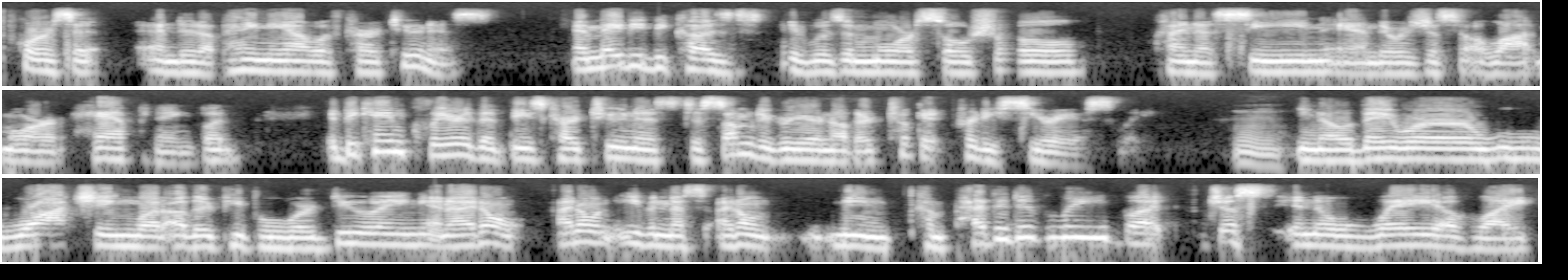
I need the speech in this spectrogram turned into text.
of course it ended up hanging out with cartoonists, and maybe because it was a more social kind of scene and there was just a lot more happening, but it became clear that these cartoonists, to some degree or another, took it pretty seriously Hmm. you know they were watching what other people were doing and i don't i don't even i don't mean competitively but just in a way of like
